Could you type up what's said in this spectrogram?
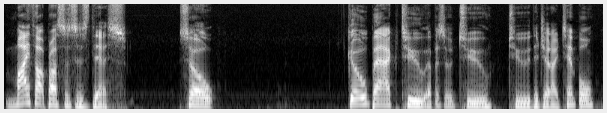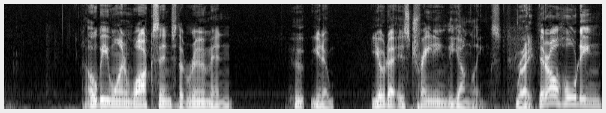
my thought process is this: so go back to episode two to the Jedi Temple. Obi Wan walks into the room, and who you know, Yoda is training the younglings. Right. They're all holding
